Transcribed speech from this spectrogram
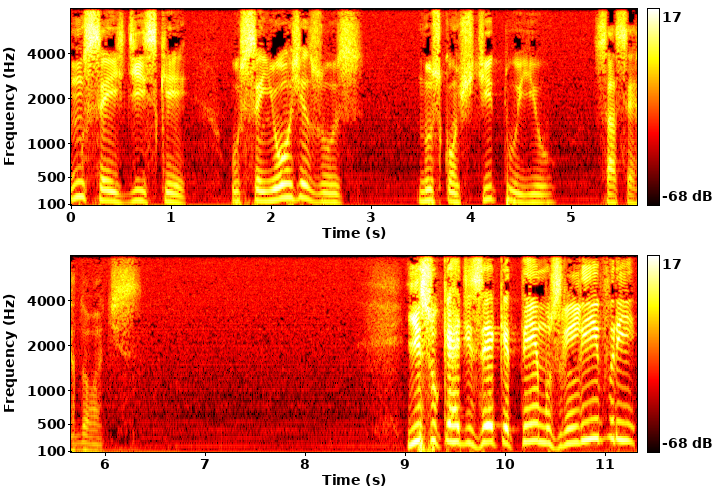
1,6 diz que o Senhor Jesus nos constituiu sacerdotes. Isso quer dizer que temos livre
